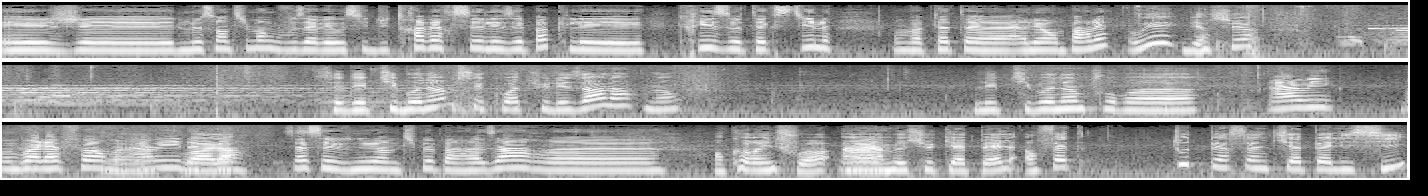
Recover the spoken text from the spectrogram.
Et j'ai le sentiment que vous avez aussi dû traverser les époques, les crises textiles. On va peut-être euh, aller en parler Oui, bien sûr. C'est des petits bonhommes, c'est quoi Tu les as là Non? Les petits bonhommes pour... Ah oui, on voit la forme. Ah oui, d'accord. Ça, c'est venu un petit peu par hasard. Euh. Encore une fois, un monsieur qui appelle. En fait, toute personne qui appelle ici,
